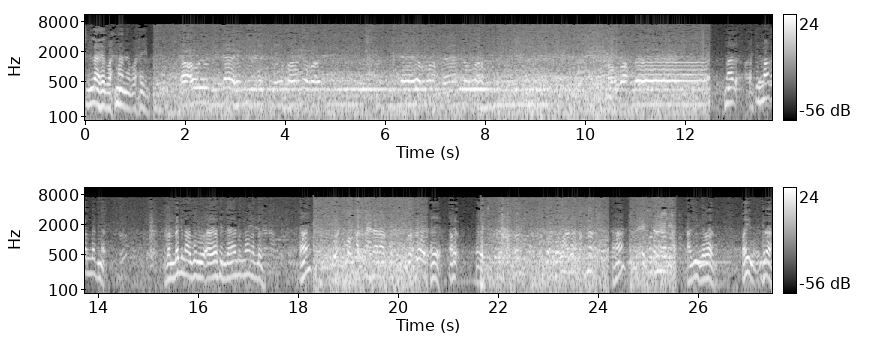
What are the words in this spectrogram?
بسم الله الرحمن الرحيم أعوذ بالله من الشيطان الرجيم بسم الله الرحمن الرحيم الرحمن ما أظن ما غلقنا غلقنا أظن الآيات اللي هذه ما غلقنا ها؟ إيه إيه. ها؟ عزيز جلال طيب اقرأ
